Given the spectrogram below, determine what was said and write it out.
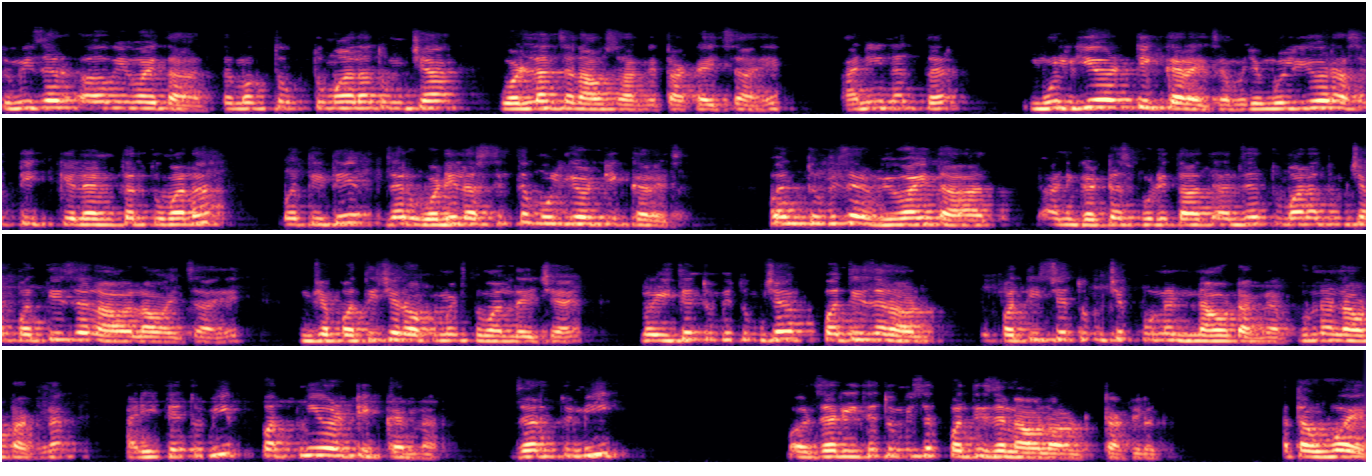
तुम्ही जर अविवाहित आहात तर मग तुम्हाला तुमच्या वडिलांचं नाव सांग टाकायचं आहे. आणि नंतर मुलगीवर टिक करायचं म्हणजे मुलगीवर असं टिक केल्यानंतर तुम्हाला मग तिथे जर वडील असतील तर मुलगीवर टिक करायचं. पण तुम्ही जर विवाहित आहात आणि घटस्फोटीत आहात आणि जर तुम्हाला तुमच्या पतीचं नाव लावायचं आहे तुमच्या पतीचे डॉक्युमेंट तुम्हाला द्यायचे आहे मग इथे तुम्ही तुमच्या पतीचं नाव पतीचे तुमचे पूर्ण नाव टाकणार पूर्ण नाव टाकणार आणि इथे तुम्ही पत्नीवर टिक करणार. जर तुम्ही जर इथे तुम्ही जर पतीचं नाव नाव टाकलं तर. आता वय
